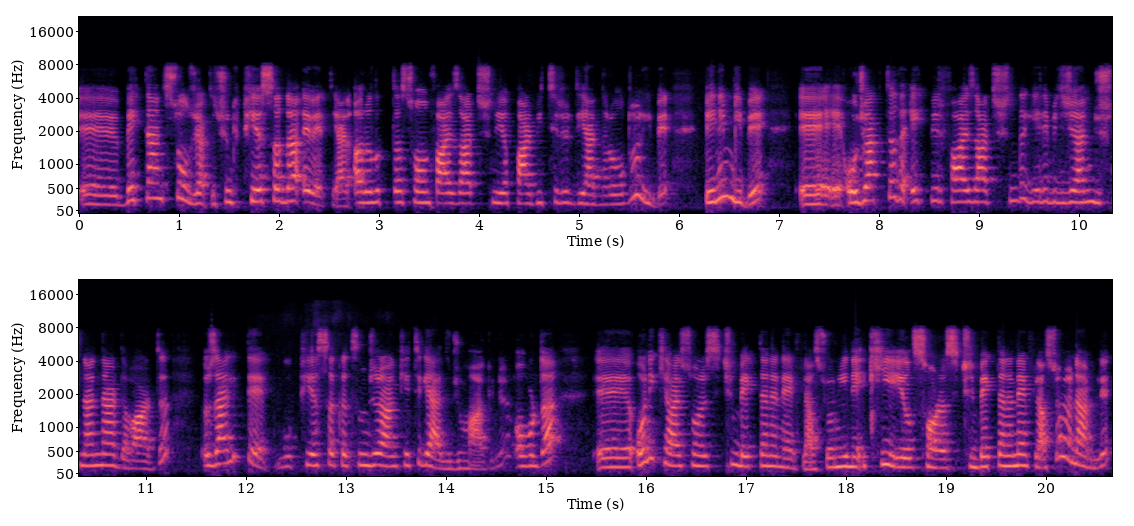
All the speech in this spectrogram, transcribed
e, beklentisi olacaktı. Çünkü piyasada evet yani Aralık'ta son faiz artışını yapar bitirir diyenler olduğu gibi benim gibi e, Ocak'ta da ek bir faiz artışında gelebileceğini düşünenler de vardı. Özellikle bu piyasa katılımcı anketi geldi Cuma günü. Orada e, 12 ay sonrası için beklenen enflasyon, yine 2 yıl sonrası için beklenen enflasyon önemli.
